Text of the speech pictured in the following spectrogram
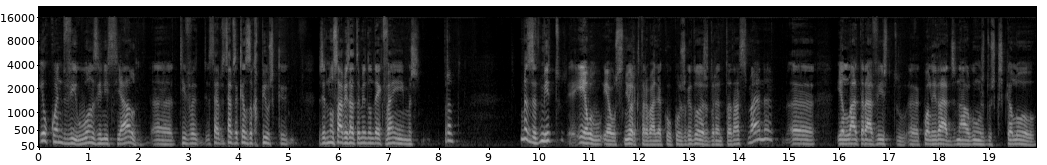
eu quando vi o 11 inicial, ah, tive, sabes, sabes aqueles arrepios que a gente não sabe exatamente de onde é que vêm, mas pronto. Mas admito, é o, é o senhor que trabalha com, com os jogadores durante toda a semana, ah, ele lá terá visto ah, qualidades em alguns dos que escalou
